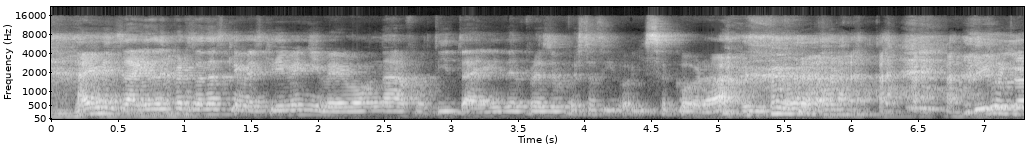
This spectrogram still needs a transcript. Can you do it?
Hay mensajes de personas que me escriben y veo una fotita ahí del presupuesto, digo, ¿y eso cobrar? digo, yo.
